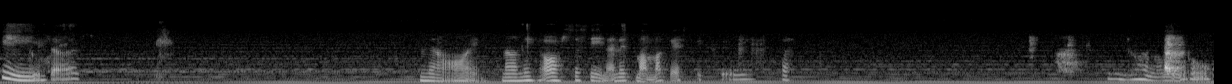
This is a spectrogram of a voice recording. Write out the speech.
Kiitos. Noin. No niin, oo se siinä. Nyt mamma keskittyy. Ruu.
